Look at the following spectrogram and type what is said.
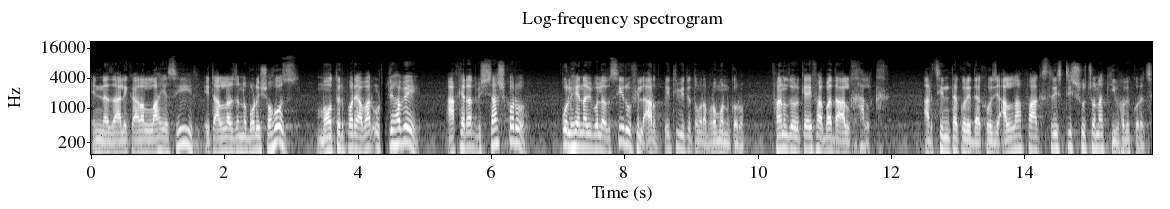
ইন্না জালিকা আল্লাহ ইয়াসির, এটা আল্লাহর জন্য বড়ই সহজ। মতের পরে আবার উঠতে হবে। আখেরাত বিশ্বাস করো। কুল হে নবী বলে সিরুফিল আর পৃথিবীতে তোমরা ভ্রমণ করো। ফানুজোর কাইফা বাদা আল খালক। আর চিন্তা করে দেখো যে আল্লাহ পাক সৃষ্টির সূচনা কীভাবে করেছে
